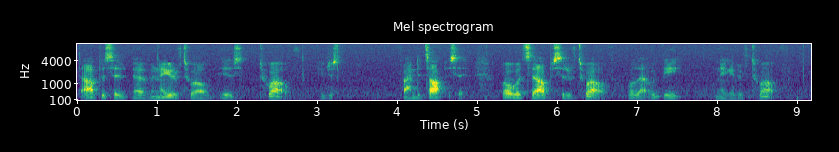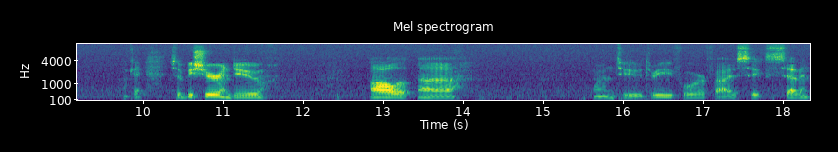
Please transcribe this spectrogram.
the opposite of a negative 12 is 12. You just find its opposite. Well, what's the opposite of 12? Well, that would be negative 12. Okay, so be sure and do all uh, one, two, three, four, five, six, seven,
